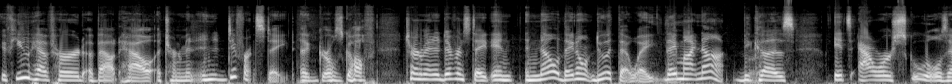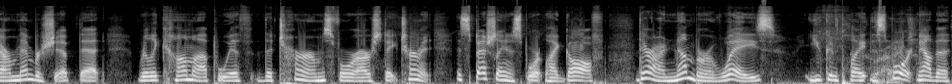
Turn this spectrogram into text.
if you have heard about how a tournament in a different state, a girls golf tournament in a different state, and, and no, they don't do it that way. They might not because it's our schools, our membership that really come up with the terms for our state tournament, especially in a sport like golf. There are a number of ways you can play the sport. Now the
